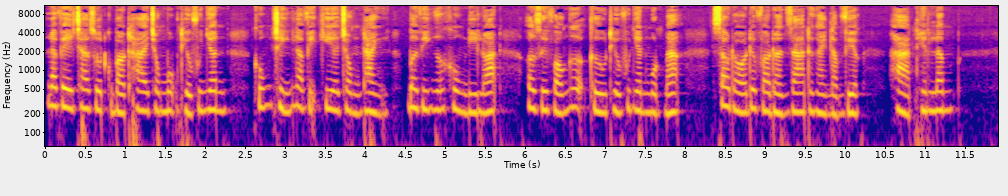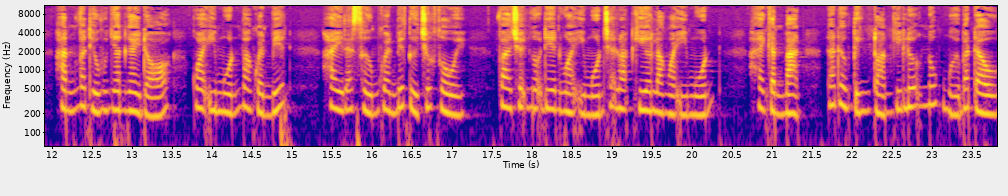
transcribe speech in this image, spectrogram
là về cha ruột của bào thai trong bụng thiếu phu nhân, Cũng chính là vị kia trong thành, Bởi vì ngựa khùng đi loạn, Ở dưới vó ngựa cứu thiếu phu nhân một mạng, Sau đó được vào đoàn gia thực hành làm việc. Hà Thiên Lâm Hắn và thiếu phu nhân ngày đó, Ngoài ý muốn mà quen biết, Hay đã sớm quen biết từ trước rồi. Và chuyện ngựa điên ngoài ý muốn chạy loạn kia là ngoài ý muốn. Hay căn bản đã được tính toán kỹ lưỡng lúc mới bắt đầu.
